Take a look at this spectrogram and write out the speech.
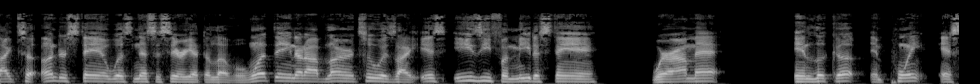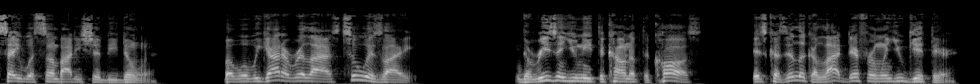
like to understand what's necessary at the level. One thing that I've learned too is like it's easy for me to stand where I'm at and look up and point and say what somebody should be doing. But what we got to realize too is like the reason you need to count up the cost is because it look a lot different when you get there.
